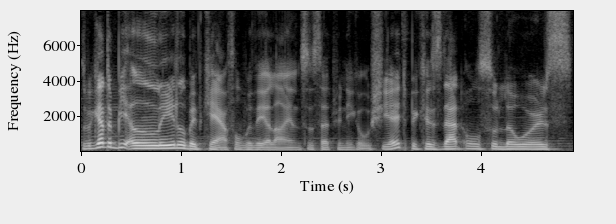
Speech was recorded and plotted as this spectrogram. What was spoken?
So we got to be a little bit careful with the alliances that we negotiate because that also lowers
